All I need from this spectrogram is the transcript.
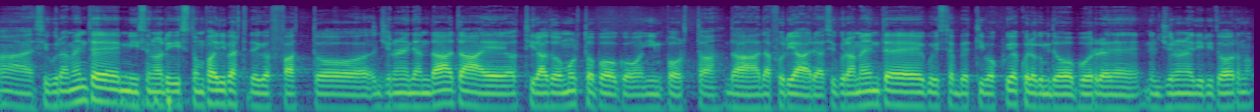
Ma sicuramente mi sono rivisto un po' di partite che ho fatto il girone di andata e ho tirato molto poco in porta da, da fuori area. Sicuramente questo obiettivo qui è quello che mi devo porre nel girone di ritorno,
